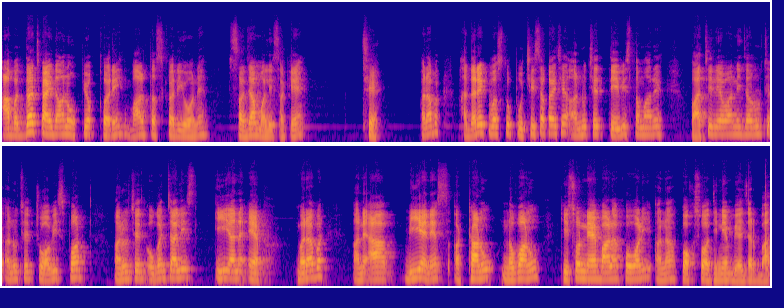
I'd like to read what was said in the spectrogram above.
આ બધા જ કાયદાઓનો ઉપયોગ કરી બાળ તસ્કરીઓને સજા મળી શકે છે. બરાબર? આ દરેક વસ્તુ પૂછી શકાય છે. અનુચ્છેદ ત્રેવીસ તમારે વાંચી લેવાની જરૂર છે. અનુચ્છેદ ચોવીસ પણ, અનુચ્છેદ ઓગણચાલીસ, ઈ અને એફ. બરાબર? અને આ બીએનએસ અઠ્ઠાણું, નવ્વાણું, કિશોર ન્યાય બાળકોવાળી અને પોક્સો અધિનિયમ બે હજાર બાર.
